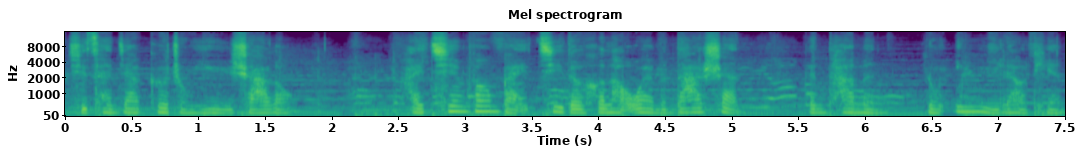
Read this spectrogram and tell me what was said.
去参加各种英语沙龙，还千方百计地和老外们搭讪，跟他们用英语聊天。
